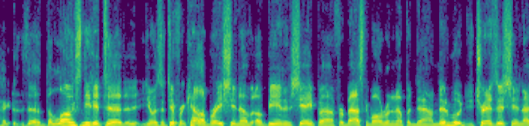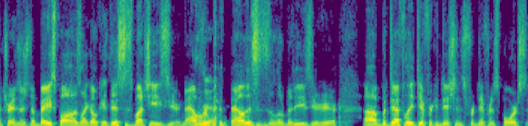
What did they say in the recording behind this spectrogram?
the, the lungs needed to, you know, it's a different calibration of, of being in shape uh, for basketball running up and down. Then when you transition, I transitioned to baseball. I was like, okay, this is much easier. Now we're, yeah. now this is a little bit easier here. Uh, but definitely different conditions for different sports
